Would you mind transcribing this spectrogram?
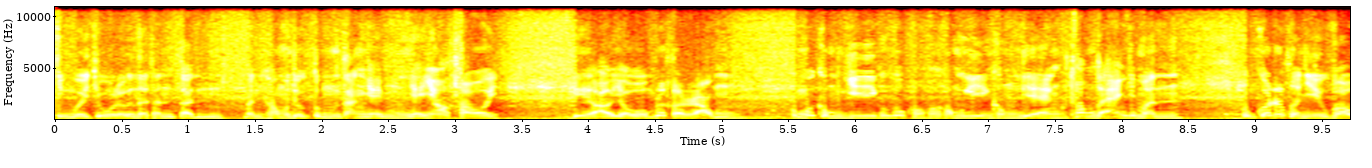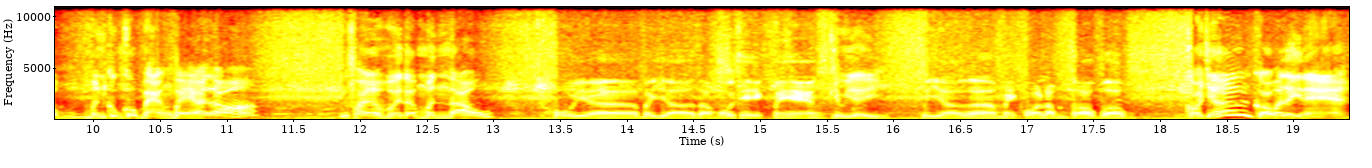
nhưng về chùa là cái nơi thanh tịnh mình không có được tung tăng nhảy nhảy nhót thôi. Chứ ở chùa cũng rất là rộng cũng có công viên cũng có không, công viên không gian thoáng đẳng cho mình cũng có rất là nhiều vong mình cũng có bạn bè ở đó. Chứ phải là về đó mình đâu. Thôi á, bây giờ tao hỏi thiệt mày ha. Vụ gì? Bây giờ á, mày có lòng tốt không? Có chứ có mới đi nè.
